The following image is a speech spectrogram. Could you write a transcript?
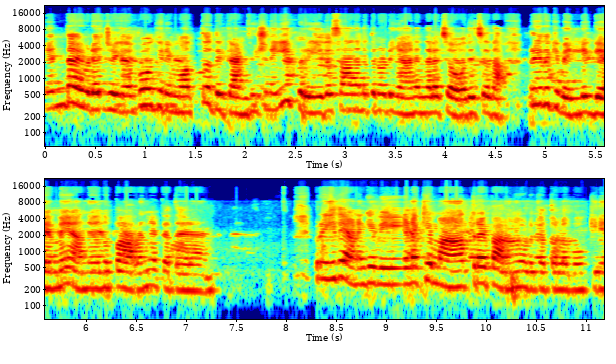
എന്താ ഇവിടെ ചോദിക്കുന്നത്? പോകിരി മൊത്തത്തിൽ കൺഫ്യൂഷൻ ഈ പ്രീത സാധനത്തിനോട് ഞാൻ ഇന്നലെ ചോദിച്ചതാ. പ്രീതയ്ക്ക് വലിയ ഗമയാന്ന് ഒന്ന് പറഞ്ഞൊക്കെ തരാൻ. പ്രീതയാണെങ്കിൽ വീണയ്ക്ക് മാത്രമേ പറഞ്ഞു കൊടുക്കത്തുള്ളൂ പോക്കിരി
